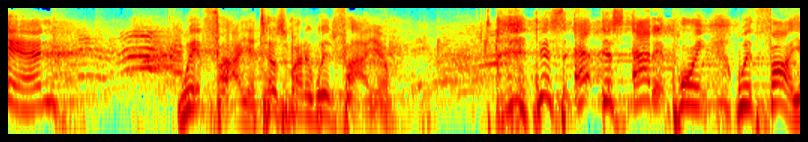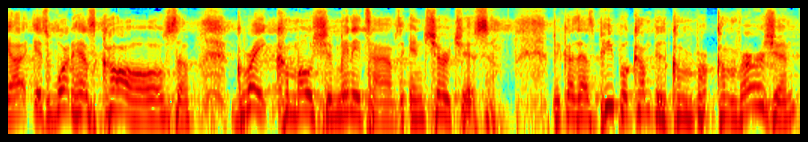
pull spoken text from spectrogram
and with fire. Tell somebody with fire. This at this added point with fire is what has caused great commotion many times in churches, because as people come to conversion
